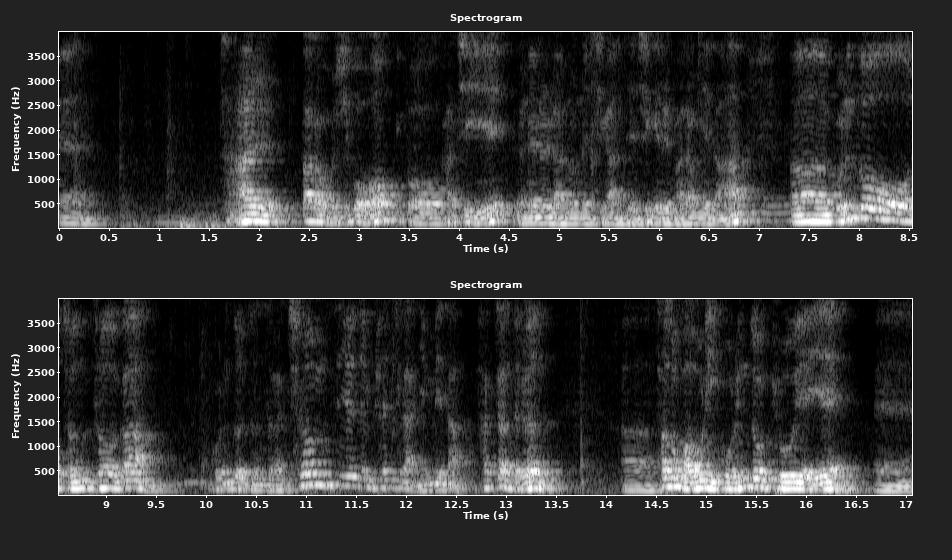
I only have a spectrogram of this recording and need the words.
예, 잘 따라오시고 또 같이 은혜를 나누는 시간 되시기를 바랍니다. 어, 고린도 전서가 고린도 전서가 처음 쓰여진 편지가 아닙니다. 학자들은 어, 사도 바울이 고린도 교회에 에,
